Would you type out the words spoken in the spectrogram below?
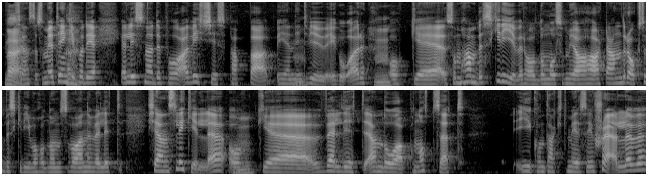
Nej. Känns det som. Jag tänker på det, jag lyssnade på Aviciis pappa i en intervju igår. Och eh, som han beskriver honom och som jag har hört andra också beskriva honom så var han en väldigt känslig kille. Och eh, väldigt ändå på något sätt i kontakt med sig själv.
